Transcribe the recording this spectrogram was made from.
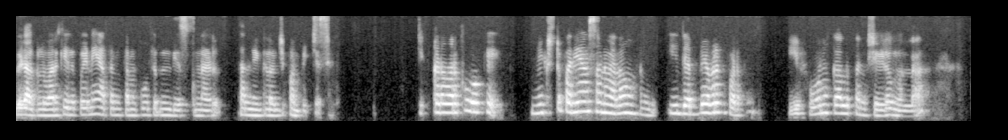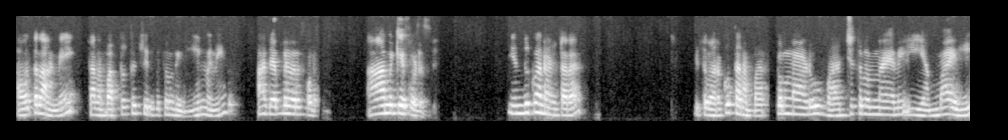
విడాకుల వరకు వెళ్ళిపోయినాయి. అతను తన కూతురిని తీసుకున్నాడు. తన ఇంట్లోంచి పంపించేసాడు. ఇక్కడ వరకు ఓకే. నెక్స్ట్ పర్యాసనం ఎలా ఉంటుంది? ఈ దెబ్బ ఎవరికి పడుతుంది? ఈ ఫోన్ కాల్ తను చేయడం వల్ల అవతల ఆమె తన భర్తతో తిరుగుతుంది ఏమని ఆ దెబ్బ ఎవరికి పడుతుంది? ఆమెకే పడుతుంది. ఎందుకు అని అంటారా? ఇంతవరకు తన భర్త ఉన్నాడు, బాధ్యతలు ఉన్నాయని ఈ అమ్మాయి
